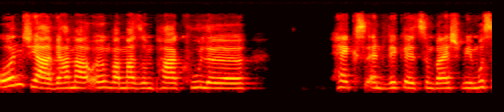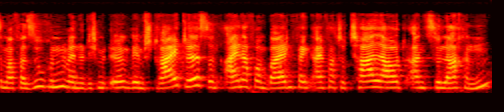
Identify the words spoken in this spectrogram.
und ja, wir haben ja irgendwann mal so ein paar coole Hacks entwickelt. Zum Beispiel musst du mal versuchen, wenn du dich mit irgendwem streitest und einer von beiden fängt einfach total laut an zu lachen.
